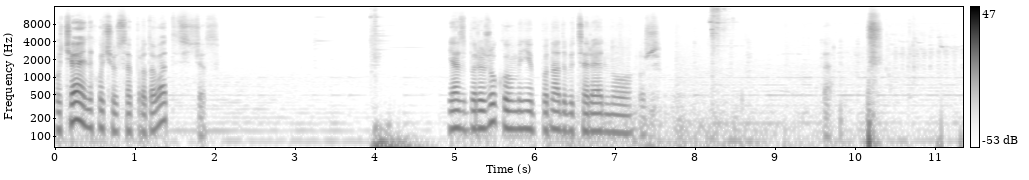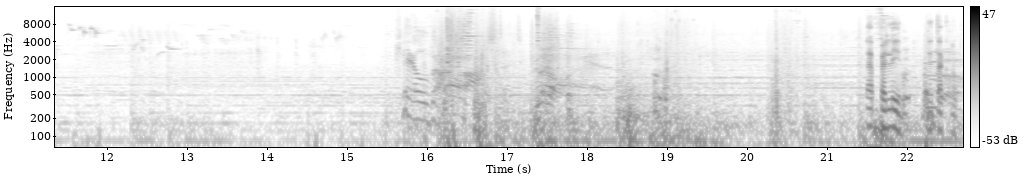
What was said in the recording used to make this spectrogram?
Хоча я не хочу все продавати зараз. Я збережу, коли мені понадобиться реально гроші. Та блін, не та кнопка.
